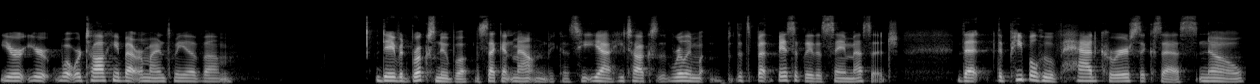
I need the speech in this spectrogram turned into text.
Your your what we're talking about reminds me of um, David Brooks' new book, The Second Mountain, because he, yeah, he talks really, it's basically the same message that the people who've had career success know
